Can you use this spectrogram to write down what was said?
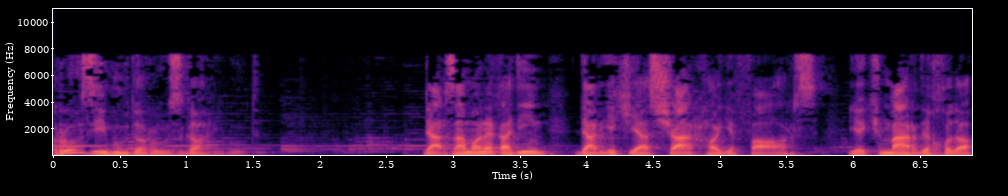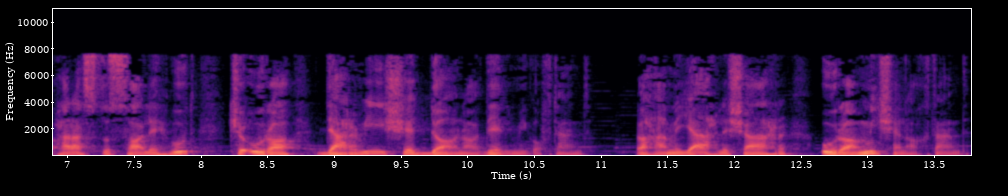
روزی بود و روزگاری بود. در زمان قدیم در یکی از شهرهای فارس یک مرد خداپرست و صالح بود که او را درویش دانادل می‌گفتند و همه اهل شهر او را می شناختند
